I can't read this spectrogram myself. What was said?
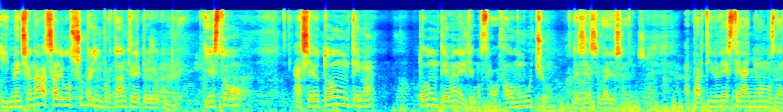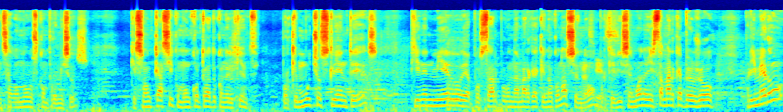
Y mencionabas algo súper importante de Peugeot Cumple. Y esto ha sido todo un tema, todo un tema en el que hemos trabajado mucho desde hace varios años. A partir de este año hemos lanzado nuevos compromisos que son casi como un contrato con el cliente porque muchos clientes tienen miedo de apostar por una marca que no conocen, ¿no? Porque dicen, bueno, ¿y esta marca pero yo primero,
